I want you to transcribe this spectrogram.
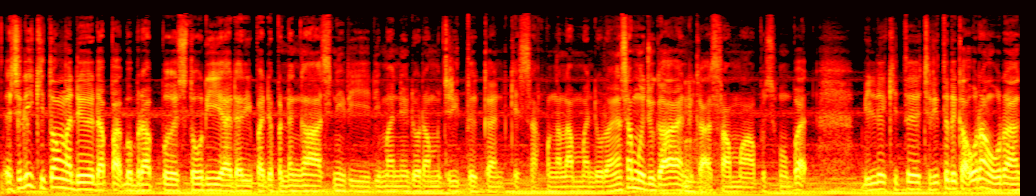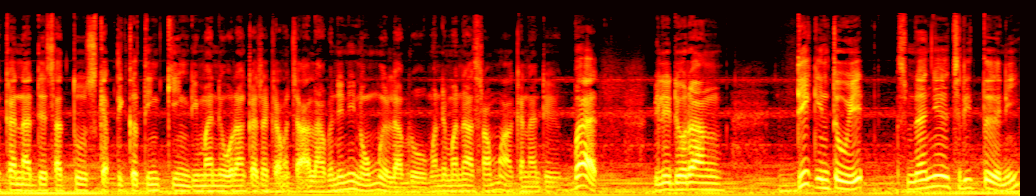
Actually kita orang ada dapat beberapa story lah daripada pendengar sendiri di mana orang menceritakan kisah pengalaman orang. Yang sama juga kan dekat asrama apa semua. But bila kita cerita dekat orang orang akan ada satu skeptical thinking di mana orang akan cakap macam alah benda ni normal lah bro. Mana-mana asrama akan ada. But bila orang dig into it sebenarnya cerita ni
